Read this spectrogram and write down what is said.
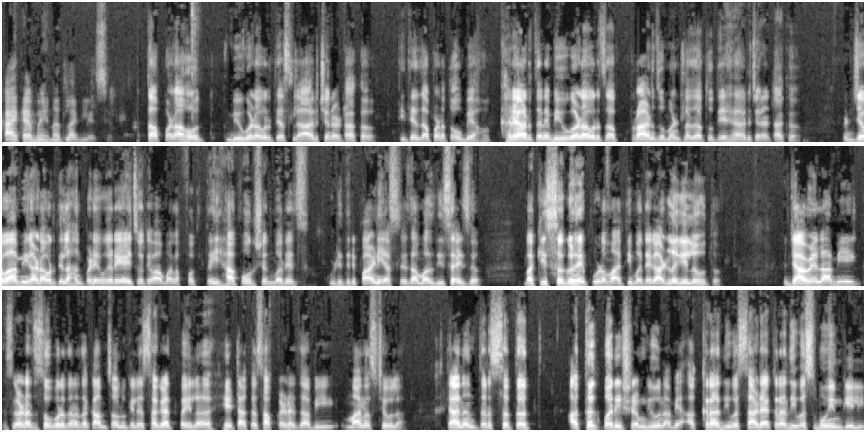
काय काय मेहनत लागली असेल? आता आपण आहोत भिवगडावरती असलेला अर्चना टाकं तिथेच आपण आता उभे आहोत. खऱ्या अर्थाने भिवगडावरचा प्राण जो म्हटला जातो ते हे अर्चना टाकं. पण जेव्हा आम्ही गडावरती लहानपणी वगैरे यायचो तेव्हा आम्हाला फक्त ह्या पोर्शन मध्येच कुठेतरी पाणी असल्याचं आम्हाला दिसायचं. बाकी सगळं पूर्ण मातीमध्ये गाडलं गेलं होतं. ज्या वेळेला आम्ही गडाचं संवर्धनाचं काम चालू केलं सगळ्यात पहिलं हे टाकं साफ करण्याचा आम्ही मानस ठेवला. त्यानंतर सतत अथक परिश्रम घेऊन आम्ही अकरा दिवस साडे अकरा दिवस मोहीम केली.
